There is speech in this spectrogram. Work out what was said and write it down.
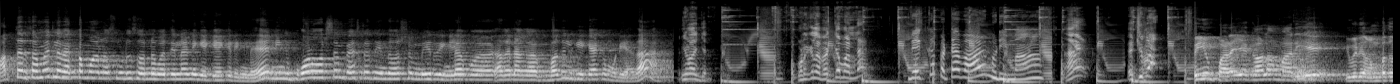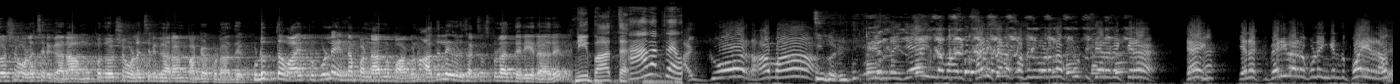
மற்ற சமயத்துல வெக்கமான சூடு சொன்ன பத்திலாம் நீங்க கேக்குறீங்களே? நீங்க போன வருஷம் பேசுறது இந்த வருஷம் மீறுறீங்களா அப்போ அதை நாங்க பதிலுக்கு கேட்க முடியாதா? இங்க வாங்க. உனக்கெல்லாம் வெக்கமா இல்ல? வெக்கப்பட்டா வாழ முடியுமா? இப்பயும் பழைய காலம் மாதிரியே இவர் 50 வருஷம் உழைச்சிருக்காரா முப்பது வருஷம் உழைச்சிருக்காரான்னு பார்க்க கூடாது கொடுத்த வாய்ப்புக்குள்ள என்ன பண்ணாருன்னு பார்க்கணும். அதுல இவர் சக்சஸ்ஃபுல்லா தெரியறாரு. நீ பார்த்த. ஐயோ ராமா. என்ன ஏன் இந்த மாதிரி கரிசன பசங்களோட எல்லாம் கூட்டி சேர வைக்கிற? டேய் எனக்கு வெறி வரக்குள்ள இங்க இருந்து போயிடுறேன்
